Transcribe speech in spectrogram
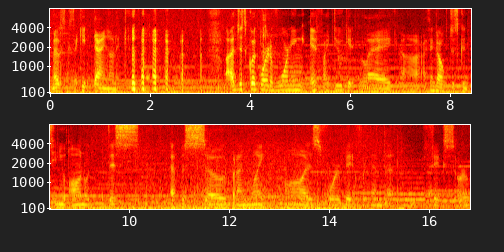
the most because I keep dying on it. uh, just a quick word of warning, if I do get lag, uh, I think I'll just continue on with this episode, but I might pause for a bit for them to fix or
